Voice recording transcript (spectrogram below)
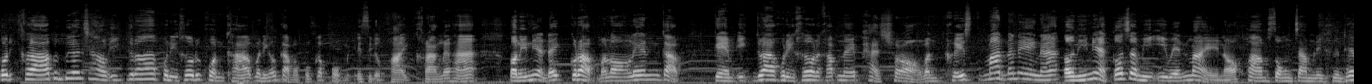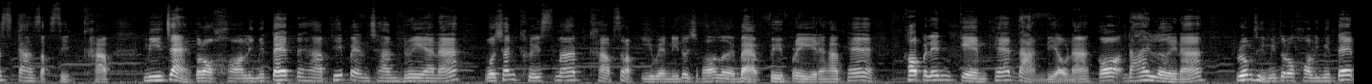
สวัสดีครับเพื่อนๆชาวอีกราคนอีเคิลทุกคนครับ วันนี้ก็กลับมาพบกับผมเอซิโดพาอีกครั้งนะฮะ ตอนนี้เนี่ยได้กลับมาลองเล่นกับเกมอีกราคนอีเคิลนะครับ ในแพทฉลองวันคริสต์มาสนั่นเองนะ ตอนนี้เนี่ยก็จะมีอีเวนต์ใหม่เนาะความทรงจำในคืนเทศกาลศักดิ์สิทธิ์ครับ มีแจกตัวละครลิมิเต็ดนะครับ ที่เป็นชานเดรียนะเวอร์ชันคริสต์มาสครับสำหรับอีเวนต์นี้โดยเฉพาะเลยแบบฟรีๆนะครับแค่เข้าไปเล่นเกมแค่ด่านเดียวนะ ก็ได้เลยนะ รวมถึงมีตัวละครลิมิเต็ด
